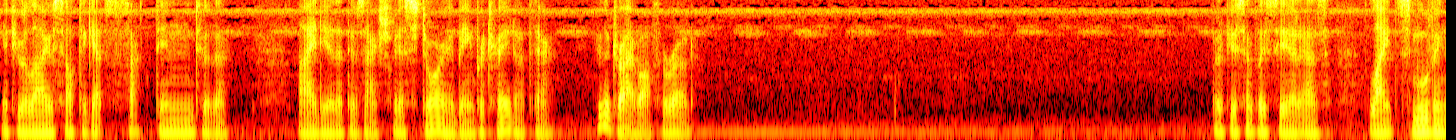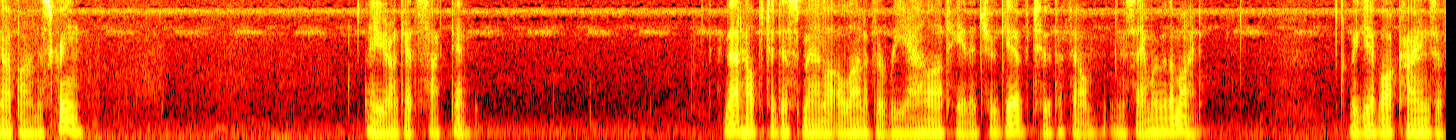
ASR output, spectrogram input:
If you allow yourself to get sucked into the idea that there's actually a story being portrayed up there, you can drive off the road. But if you simply see it as lights moving up on the screen, then you don't get sucked in. And that helps to dismantle a lot of the reality that you give to the film, in the same way with the mind. We give all kinds of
